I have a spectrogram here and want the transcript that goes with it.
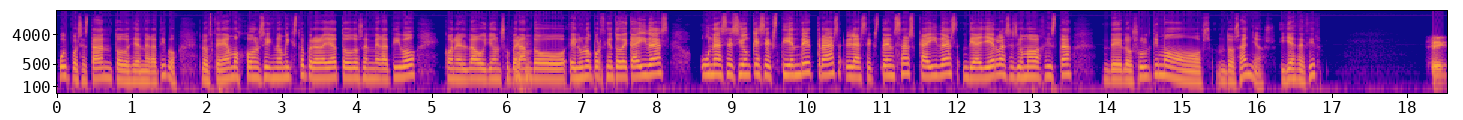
Uy, pues estaban todos ya en negativo. Los teníamos con signo mixto, pero ahora ya todos en negativo, con el Dow Jones superando el 1% de caídas. Una sesión que se extiende tras las extensas caídas de ayer, la sesión más bajista de los últimos dos años. Y ya es decir. Sí,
